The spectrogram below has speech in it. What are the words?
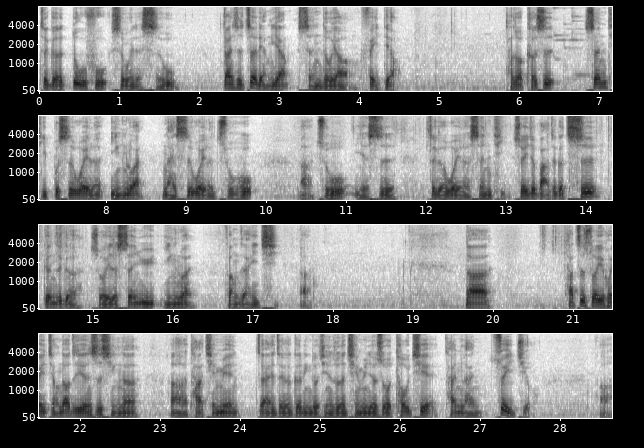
这个杜甫是为了食物，但是这两样神都要废掉。他说：“可是身体不是为了淫乱，乃是为了主啊，主也是这个为了身体，所以就把这个吃跟这个所谓的生育淫乱放在一起啊。那他之所以会讲到这件事情呢，啊，他前面在这个哥林多前书的前面就说偷窃、贪婪、醉酒。”啊，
